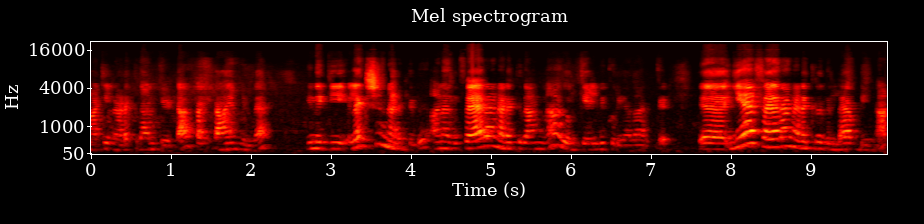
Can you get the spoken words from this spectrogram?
நாட்டில் நடக்குதான்னு கேட்டால் கட்டாயம் இல்லை. இன்னைக்கு எலெக்ஷன் நடக்குது. ஆனால் அது ஃபேராக நடக்குதாங்கன்னா அது ஒரு கேள்விக்குறியாக தான் இருக்கு. ஏன் ஃபேராக நடக்கிறது இல்லை அப்படின்னா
